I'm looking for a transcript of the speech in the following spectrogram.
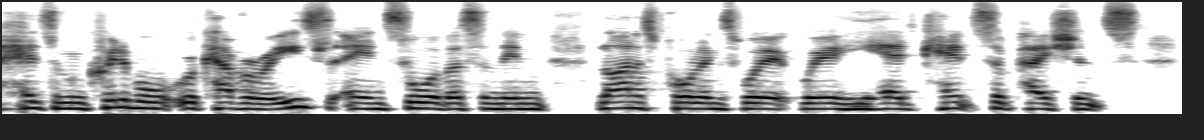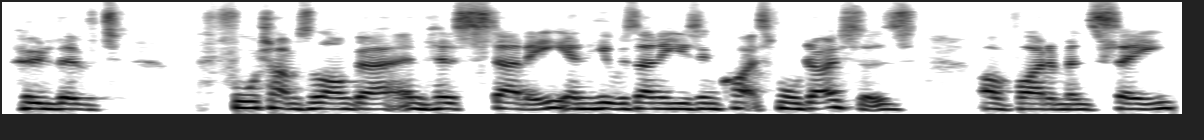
had some incredible recoveries and saw this. And then Linus Pauling's work, where he had cancer patients who lived four times longer in his study, and he was only using quite small doses of vitamin C.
